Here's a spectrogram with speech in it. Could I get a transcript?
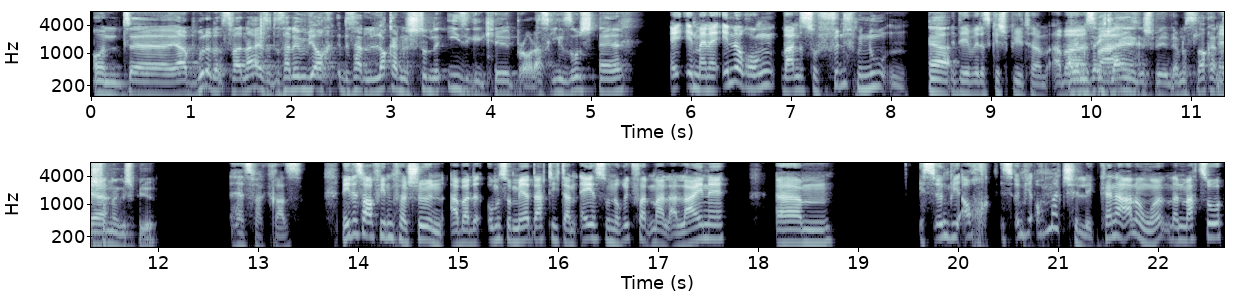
Und äh, ja, Bruder, das war nice. Und das hat irgendwie auch, das hat locker eine Stunde easy gekillt, Bro. Das ging so schnell. In meiner Erinnerung waren es so fünf Minuten, Ja. in denen wir das gespielt haben. Aber Aber wir haben es das echt lange gespielt. Wir haben das locker eine Ja. Stunde gespielt. Das war krass. Nee, das war auf jeden Fall schön. Aber umso mehr dachte ich dann, ey, so eine Rückfahrt mal alleine, ähm, ist irgendwie auch, ist irgendwie auch mal chillig. Keine Ahnung, oder? man macht so,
